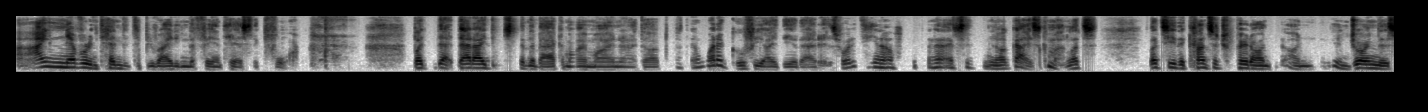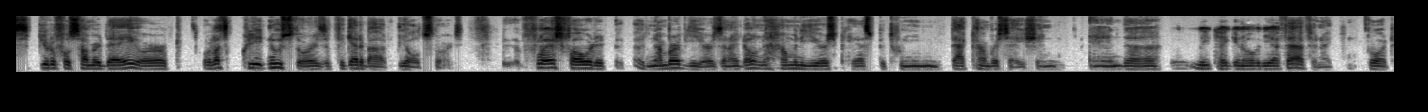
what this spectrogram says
I never intended to be writing the Fantastic Four. but that that idea's in the back of my mind, and I thought, what a goofy idea that is. What you know? And I said, you know, guys, come on, let's let's either concentrate on on enjoying this beautiful summer day, or or let's create new stories and forget about the old stories. Flash forward a, number of years, and I don't know how many years passed between that conversation and uh, me taking over the FF. And I thought,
